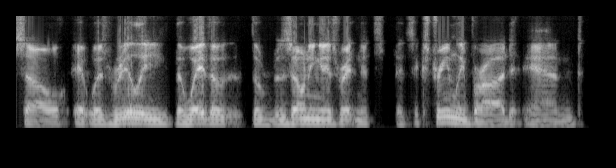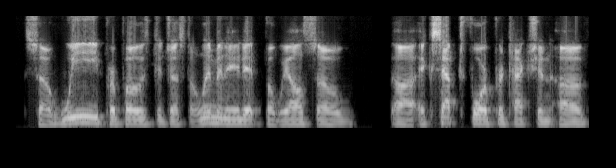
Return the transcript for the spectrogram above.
So it was really the way the the zoning is written. It's it's extremely broad, and so we proposed to just eliminate it, but we also uh, except for protection of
